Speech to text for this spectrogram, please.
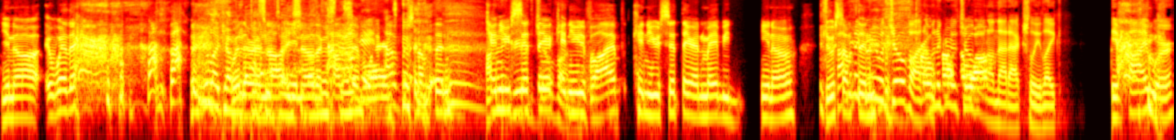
you know, whether like having whether or not you know the this concept thing. Okay, lands I'm- or something, can you sit there? Jovahn. Can you vibe? Can you sit there and maybe you know do I'm something? gonna agree with Jovahn. I'm gonna agree with for Jovahn on that. Actually, like if I were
